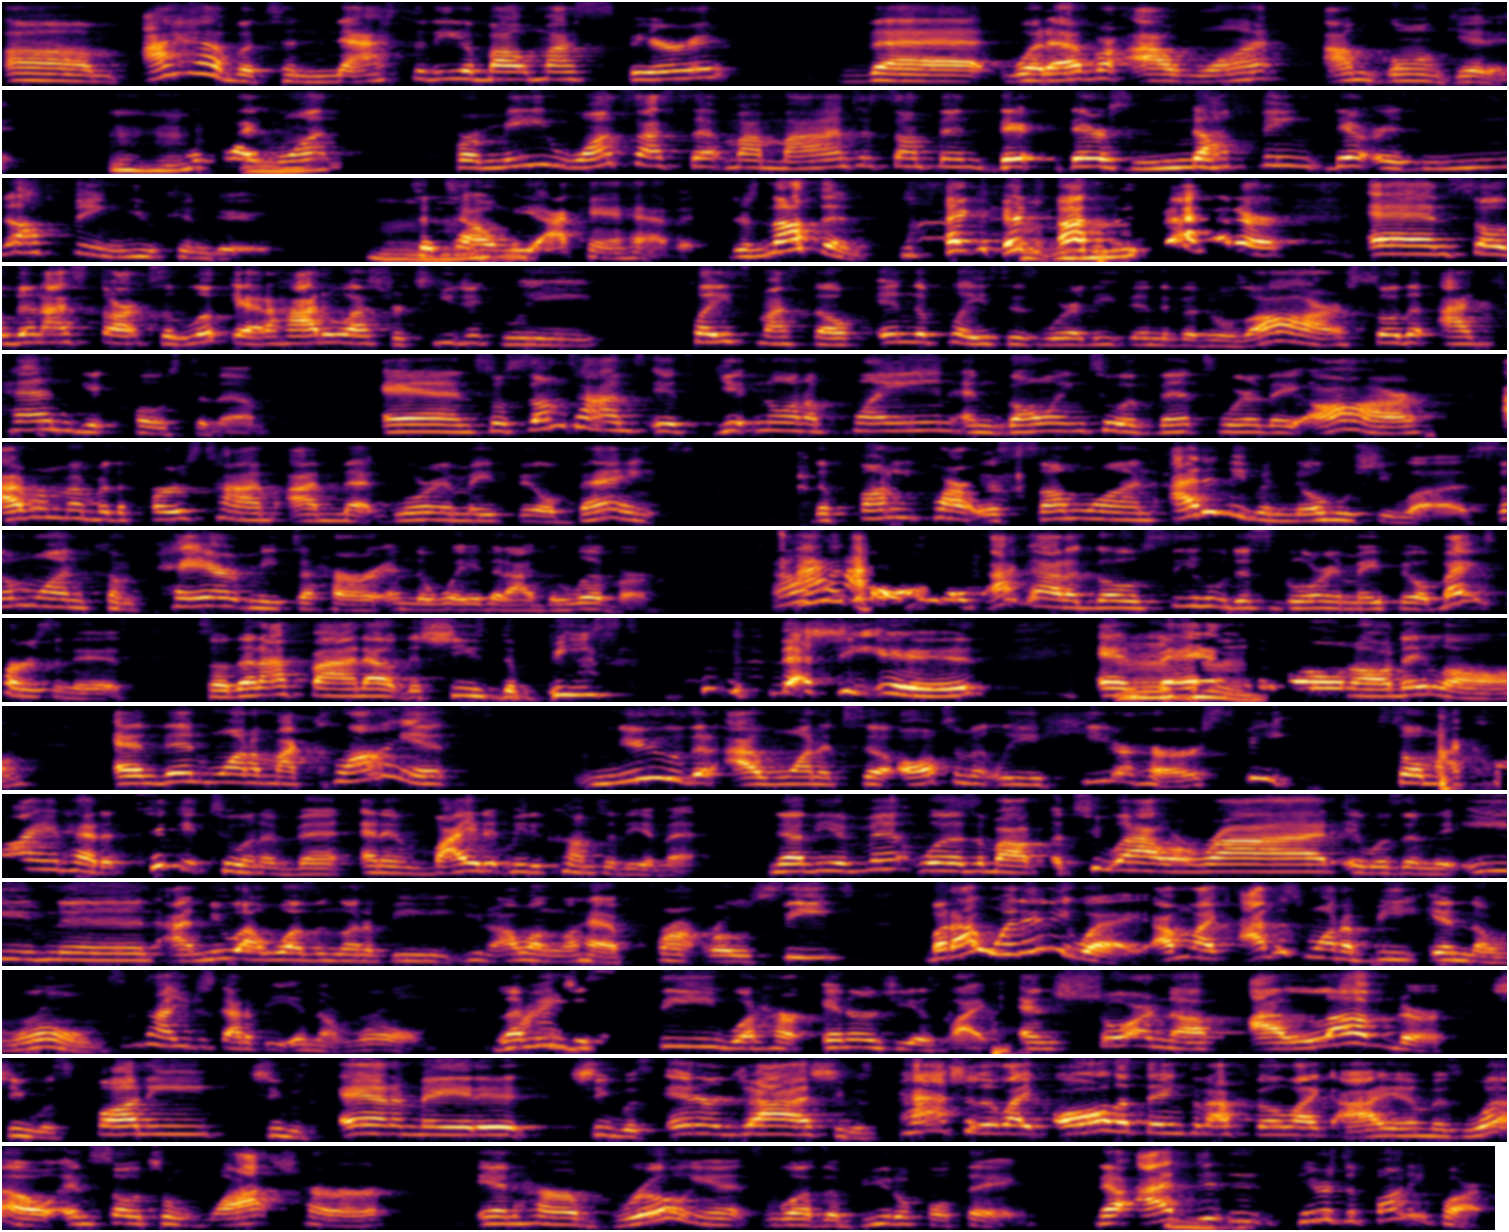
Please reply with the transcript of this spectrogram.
um, I have a tenacity about my spirit that whatever I want, I'm going to get it. Mm-hmm. It's like mm-hmm. once for me, once I set my mind to something, there, there's nothing, there is nothing you can do mm-hmm. to tell me I can't have it. There's nothing. Like it doesn't mm-hmm. matter. And so then I start to look at how do I strategically place myself in the places where these individuals are so that I can get close to them. And so sometimes it's getting on a plane and going to events where they are. I remember the first time I met Gloria Mayfield Banks. The funny part was someone, I didn't even know who she was. Someone compared me to her in the way that I deliver. I was like, oh, I gotta go see who this Gloria Mayfield Banks person is. So then I find out that she's the beast that she is and mm-hmm. bang the phone all day long. And then one of my clients knew that I wanted to ultimately hear her speak. So my client had a ticket to an event and invited me to come to the event. Now the event was about a two-hour ride. It was in the evening. I knew I wasn't going to be, you know, I wasn't going to have front row seats, but I went anyway. I'm like, I just want to be in the room. Sometimes you just got to be in the room. Let right. me just see what her energy is like. And sure enough, I loved her. She was funny. She was animated. She was energized. She was passionate, like all the things that I feel like I am as well. And so to watch her in her brilliance was a beautiful thing. Now, I mm-hmm. didn't, here's the funny part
